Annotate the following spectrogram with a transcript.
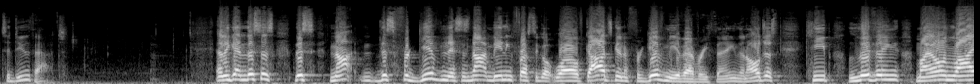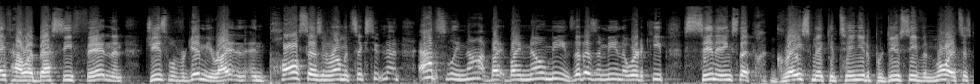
to do that. And again, this is this not this forgiveness is not meaning for us to go, well, if God's going to forgive me of everything, then I'll just keep living my own life how I best see fit, and then Jesus will forgive me, right? And, and Paul says in Romans 6 2, no, absolutely not, by, by no means. That doesn't mean that we're to keep sinning so that grace may continue to produce even more. It says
